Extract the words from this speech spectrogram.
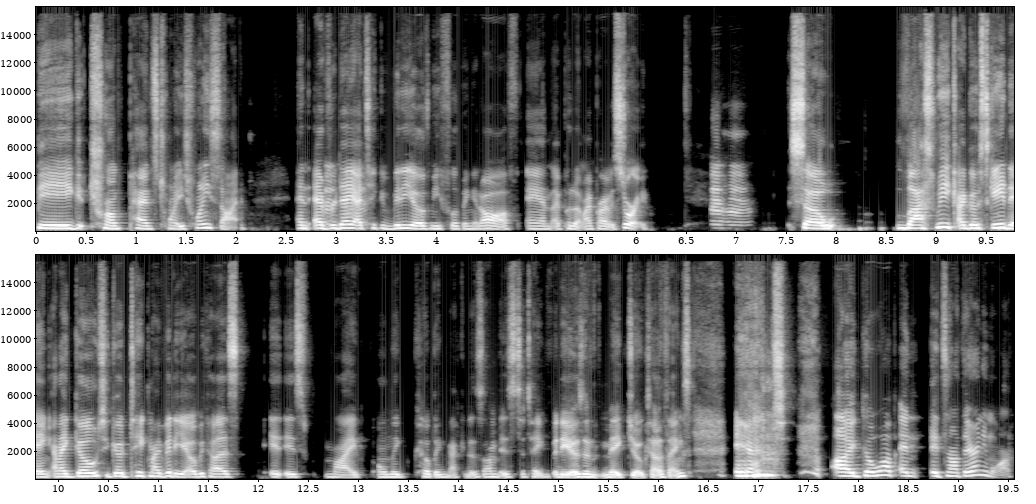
big Trump Pence 2020 sign. And every day I Mhm. take a video of me flipping it off and I put it on my private story. hmm So last week I go skating and I go to go take my video because it is my only coping mechanism is to take videos and make jokes out of things. And I go up and it's not there anymore.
